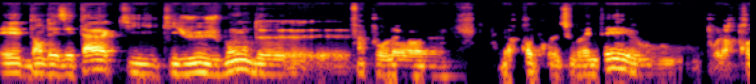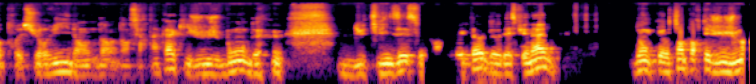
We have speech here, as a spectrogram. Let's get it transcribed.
et dans des États qui, jugent bon de, enfin pour leur leur propre souveraineté ou pour leur propre survie dans, certains cas, qui jugent bon d'utiliser ce genre de méthode d'espionnage. Donc, euh, sans porter jugement,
